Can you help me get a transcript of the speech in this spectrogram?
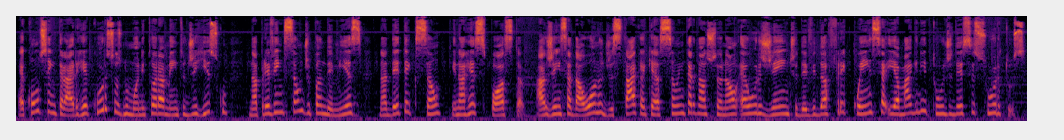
é concentrar recursos no monitoramento de risco, na prevenção de pandemias, na detecção e na resposta. A agência da ONU destaca que a ação internacional é urgente devido à frequência e à magnitude desses surtos.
